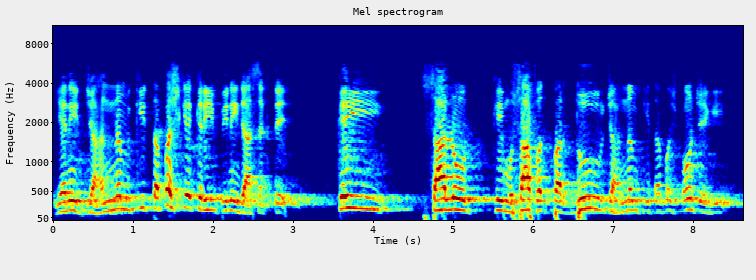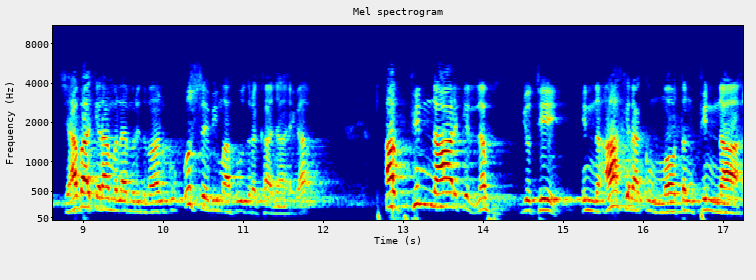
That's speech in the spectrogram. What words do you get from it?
یعنی جہنم کی تپش کے قریب بھی نہیں جا سکتے۔ کئی سالوں کی مسافت پر دور جہنم کی تپش پہنچے گی۔ صحابہ کرام علیہ مردوان کو اس سے بھی محفوظ رکھا جائے گا۔ اب فنار کے لفظ جو تھے، ان آخرا کم موتن فنار۔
